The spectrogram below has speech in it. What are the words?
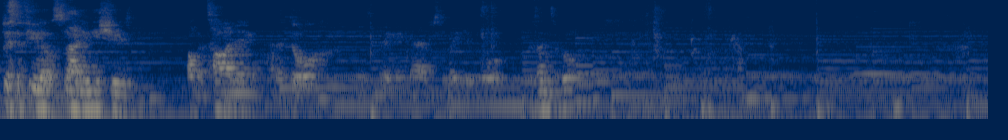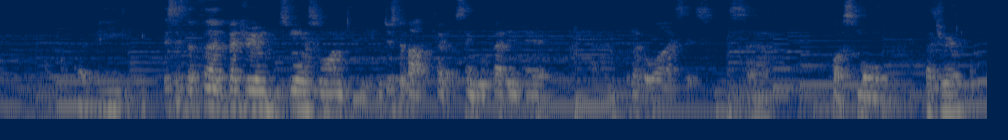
Just a few little snagging issues on the tiling and a door needs putting in there just to make it more presentable. So the, this is the third bedroom, the smallest one. You can just about fit a single bed in here, um, but otherwise it's, it's uh, quite a small bedroom.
